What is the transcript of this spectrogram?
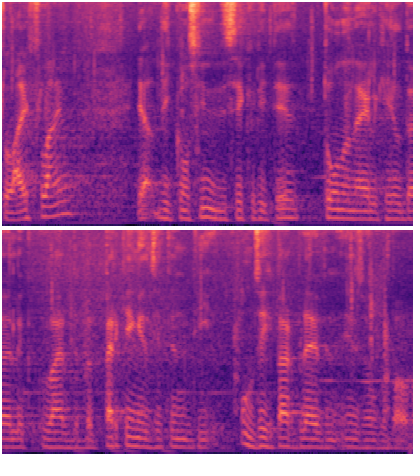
soort lifeline. Ja, die consigne de sécurité tonen eigenlijk heel duidelijk waar de beperkingen zitten die onzichtbaar blijven in zo'n gebouw.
